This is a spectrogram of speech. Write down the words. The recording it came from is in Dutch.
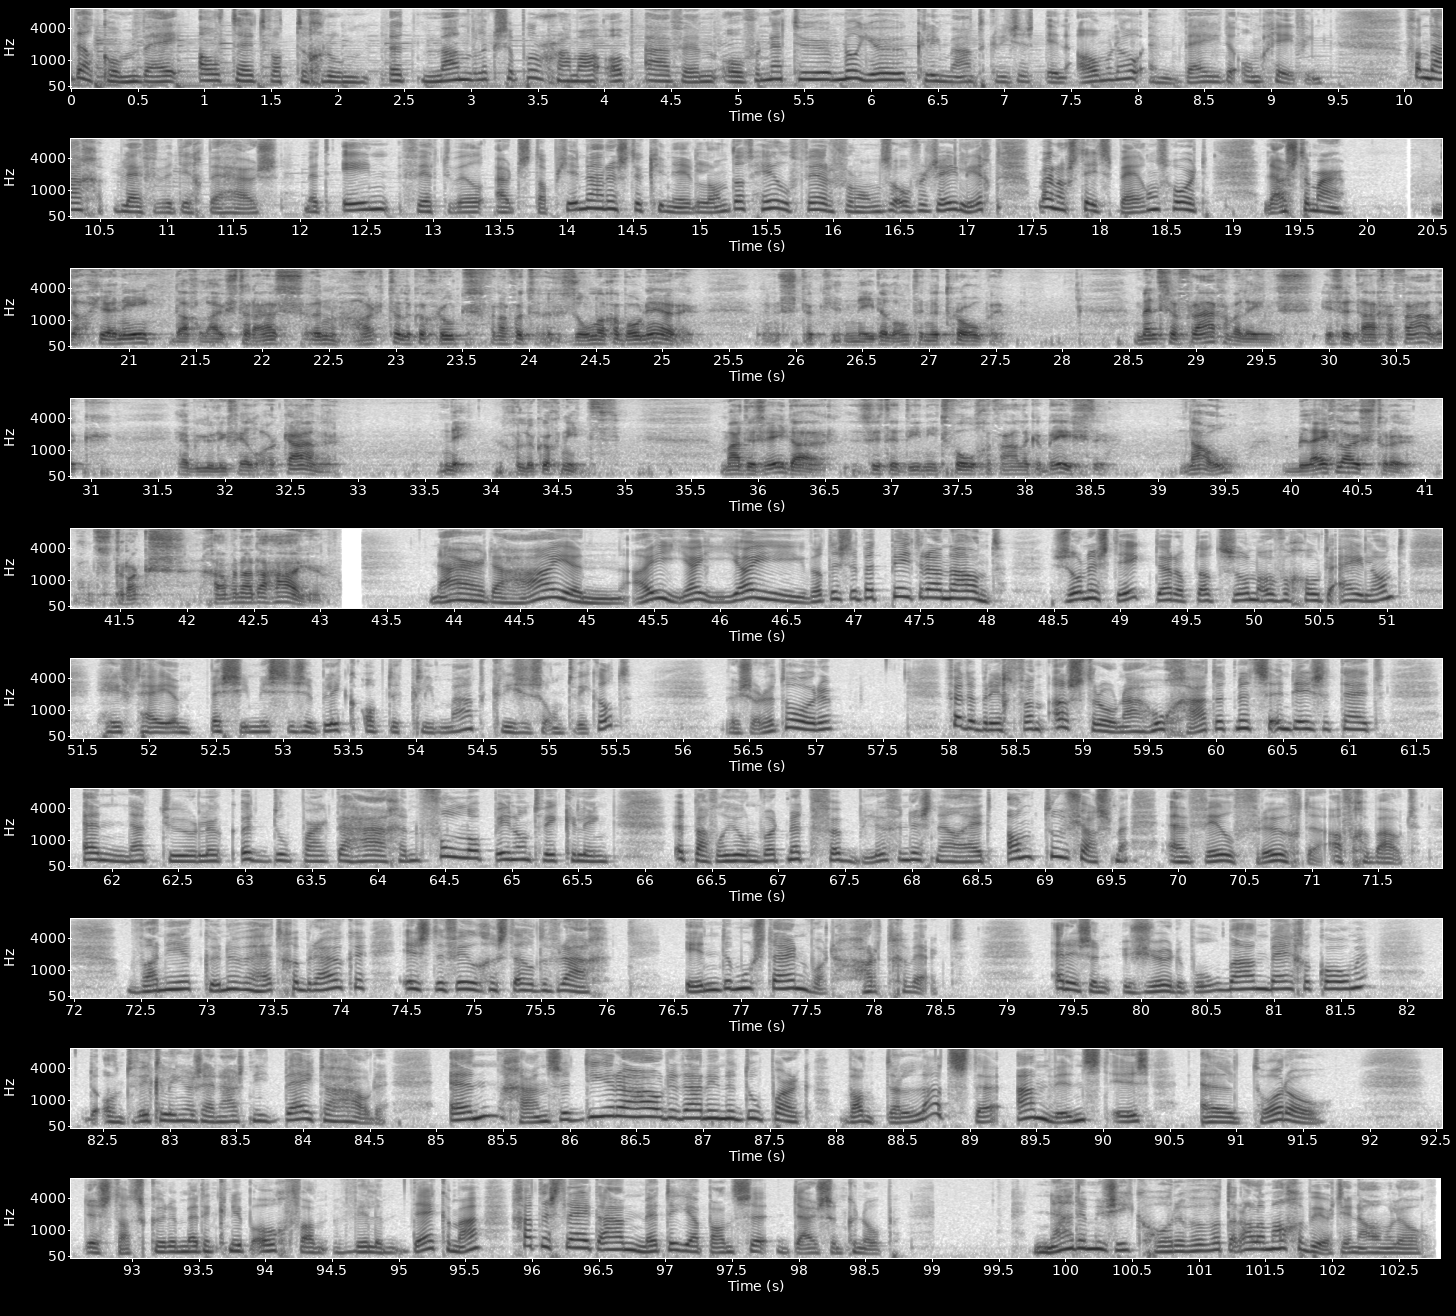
Welkom bij Altijd Wat te Groen, het maandelijkse programma op AVM over natuur, milieu, klimaatcrisis in Almelo en wijde omgeving. Vandaag blijven we dicht bij huis met één virtueel uitstapje naar een stukje Nederland dat heel ver van ons over zee ligt, maar nog steeds bij ons hoort. Luister maar. Dag Jenny, dag luisteraars. Een hartelijke groet vanaf het zonnige Bonaire. Een stukje Nederland in de tropen. Mensen vragen wel eens, is het daar gevaarlijk? Hebben jullie veel orkanen? Nee, gelukkig niet. Maar de zee daar, zitten die niet vol gevaarlijke beesten? Nou, blijf luisteren, want straks gaan we naar de haaien. Naar de haaien. Ai, ai, ai. Wat is er met Peter aan de hand? Zonnesteek, daar op dat zonovergoten eiland, heeft hij een pessimistische blik op de klimaatcrisis ontwikkeld? We zullen het horen. Verder bericht van Astrona. Hoe gaat het met ze in deze tijd? En natuurlijk het Doepark De Hagen volop in ontwikkeling. Het paviljoen wordt met verbluffende snelheid, enthousiasme en veel vreugde afgebouwd. Wanneer kunnen we het gebruiken, is de veelgestelde vraag. In de moestuin wordt hard gewerkt. Er is een jeu de boule baan bijgekomen. De ontwikkelingen zijn haast niet bij te houden. En gaan ze dieren houden daar in het Doepark, want de laatste aanwinst is El Toro. De stadskudde met een knipoog van Willem Dekema gaat de strijd aan met de Japanse duizendknop. Na de muziek horen we wat er allemaal gebeurt in Almelo.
